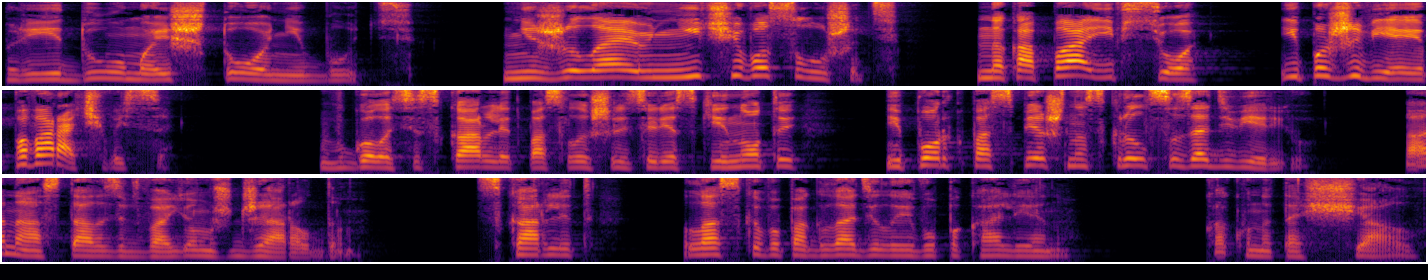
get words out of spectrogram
«Придумай что-нибудь. Не желаю ничего слушать. Накопай и все. И поживее, поворачивайся». В голосе Скарлетт послышались резкие ноты, и Порк поспешно скрылся за дверью. Она осталась вдвоем с Джералдом. Скарлетт ласково погладила его по колену. Как он отощал.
